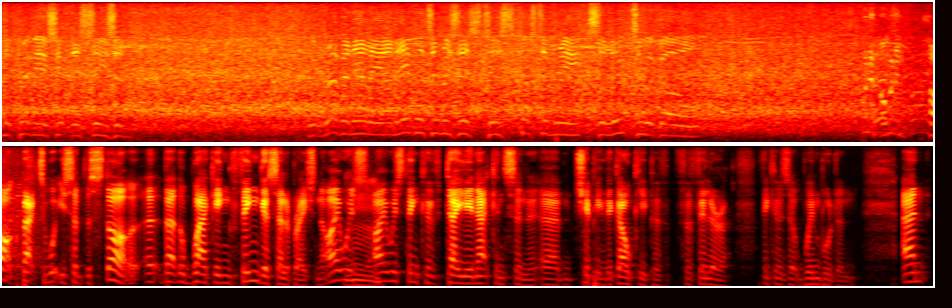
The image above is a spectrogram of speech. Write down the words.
in the Premiership this season. But Ravanelli unable to resist his customary salute to a goal. Well, want to I want to hark back to what you said at the start uh, about the wagging finger celebration. I always I always think of Dalian Atkinson um, chipping the goalkeeper for Villa. I think it was at Wimbledon. And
